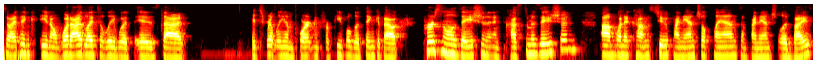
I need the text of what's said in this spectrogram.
So I think, you know, what I'd like to leave with is that it's really important for people to think about personalization and customization um, when it comes to financial plans and financial advice,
